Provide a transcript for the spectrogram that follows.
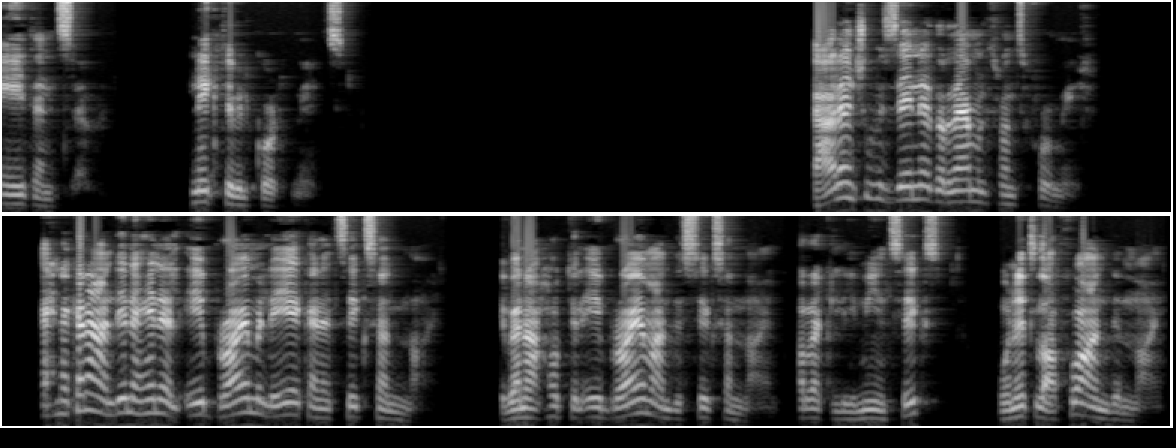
8 and 7 نكتب ال coordinates تعال نشوف إزاي نقدر نعمل transformation إحنا كان عندنا هنا ال A prime اللي هي كانت 6 and 9 يبقى أنا هحط ال A prime عند ال 6 and 9 نتحرك اليمين 6 ونطلع فوق عند ال 9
